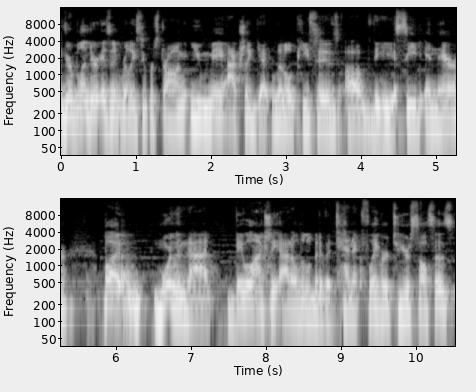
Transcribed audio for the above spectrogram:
if your blender isn't really super strong, you may actually get little pieces of the seed in there. But more than that, they will actually add a little bit of a tannic flavor to your salsas.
